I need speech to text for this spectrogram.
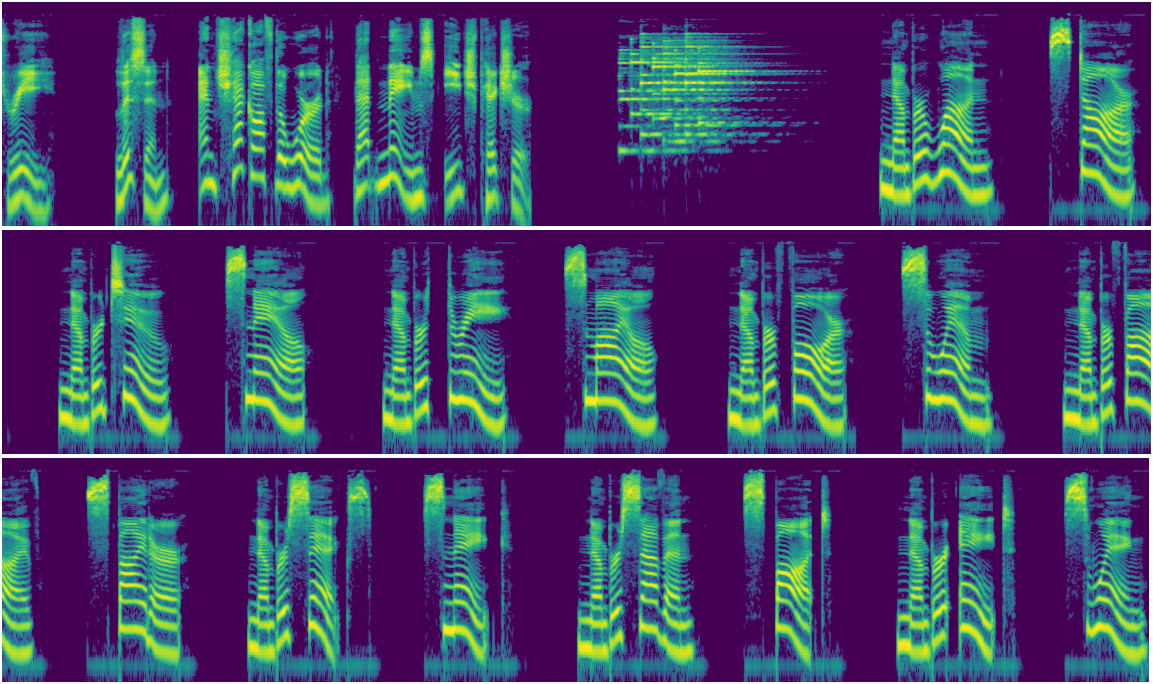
3. Listen and check off the word that names each picture. Number 1. Star. Number 2. Snail. Number 3. Smile. Number 4. Swim. Number 5. Spider. Number 6. Snake. Number 7. Spot. Number 8. Swing.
